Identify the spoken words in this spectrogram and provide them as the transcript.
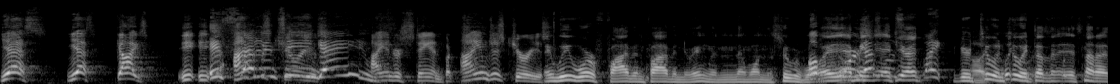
Yes, yes, guys. i- i- It's I'm 17 games. I understand, but I am just curious. And we were five and five in New England, and then won the Super Bowl. Of I- I course, mean, if you're like- if you're oh, two and two, it doesn't. It's not a.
